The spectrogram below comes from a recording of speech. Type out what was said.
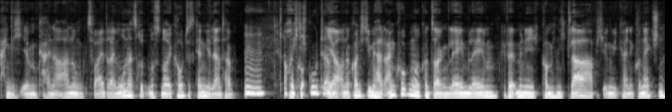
eigentlich eben, keine Ahnung, zwei, drei Monatsrhythmus neue Coaches kennengelernt habe. auch richtig gut? Ja, und dann konnte ich die mir halt angucken und konnte sagen, lame, lame, gefällt mir nicht, komme ich nicht klar, habe ich irgendwie keine Connection.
